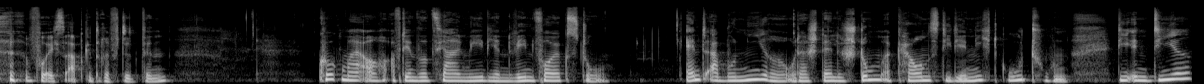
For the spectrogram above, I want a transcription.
bevor ich so abgedriftet bin, guck mal auch auf den sozialen Medien, wen folgst du? Entabonniere oder stelle stumm Accounts, die dir nicht gut tun, die in dir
